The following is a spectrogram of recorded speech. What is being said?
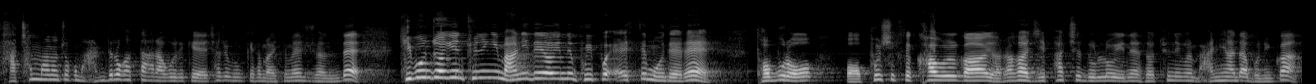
4천만 원 조금 안 들어갔다라고 이렇게 차주분께서 말씀해 주셨는데 기본적인 튜닝이 많이 되어 있는 V4S 모델에 더불어 어, 풀식스 카울과 여러 가지 파츠들로 인해서 튜닝을 많이 하다 보니까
